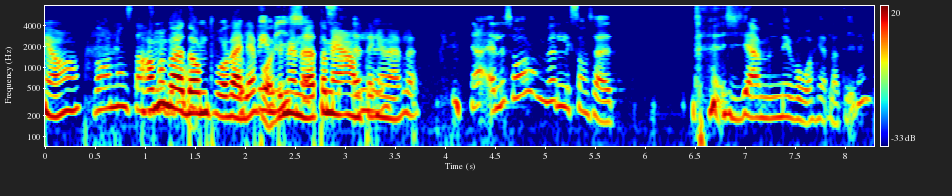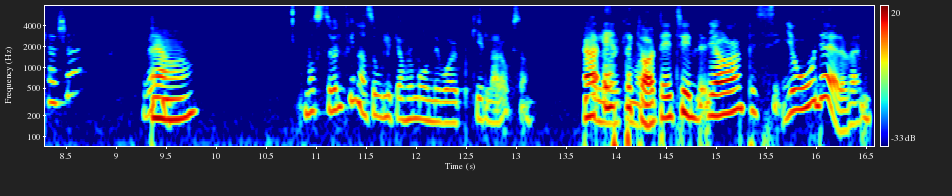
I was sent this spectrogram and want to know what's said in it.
ja. Var någonstans Har man bara de två att välja på? Du menar att de är antingen eller? eller? Ja, eller så har de väl liksom så här jämn nivå hela tiden kanske? Ja. Måste väl finnas olika hormonnivåer på killar också? Ja, Eller ett är klart. Det är tydligt. Ja, precis. Jo, det är det väl.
